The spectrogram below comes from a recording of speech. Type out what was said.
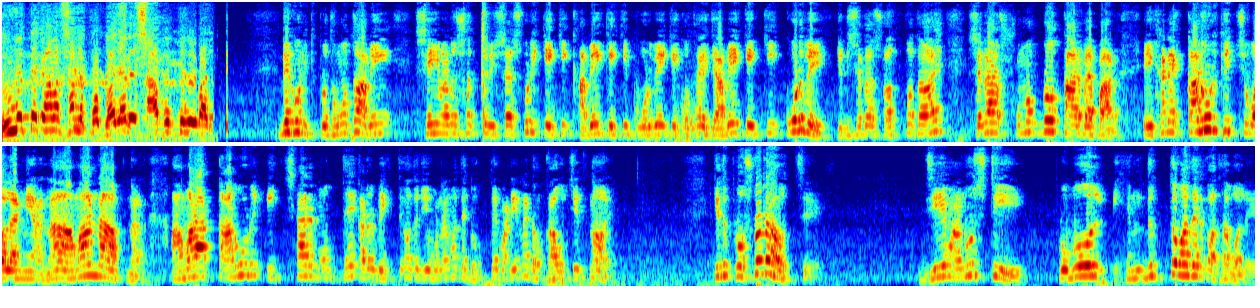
হিম্মত থেকে আমার সামনে বাজাবে শাহাবুদ্দিনের বাড়ি। দেখুন, প্রথমত আমি সেই মানুষ সত্যি বিশ্বাস করি, কে কি খাবে, কে কি পড়বে, কে কোথায় যাবে, কে কি করবে, যদি সেটা সৎপথ হয়, সেটা সমগ্র তার ব্যাপার। এখানে কারুর কিচ্ছু বলার নেই। না আমার, না আপনার। আমরা কারুর ইচ্ছার মধ্যে, কারুর ব্যক্তিগত জীবনের মধ্যে ঢুকতে পারি না, ঢোকা উচিত নয়। কিন্তু প্রশ্নটা হচ্ছে, যে মানুষটি প্রবল হিন্দুত্ববাদের কথা বলে,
